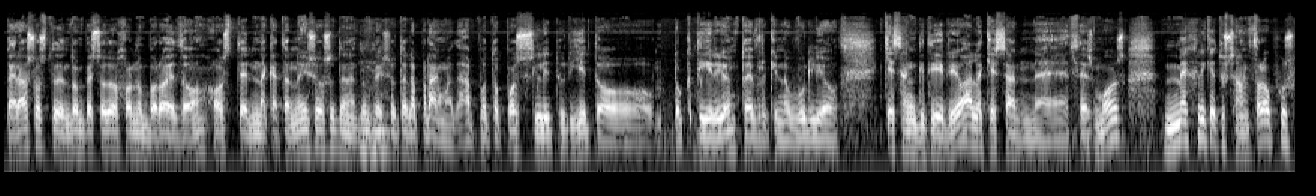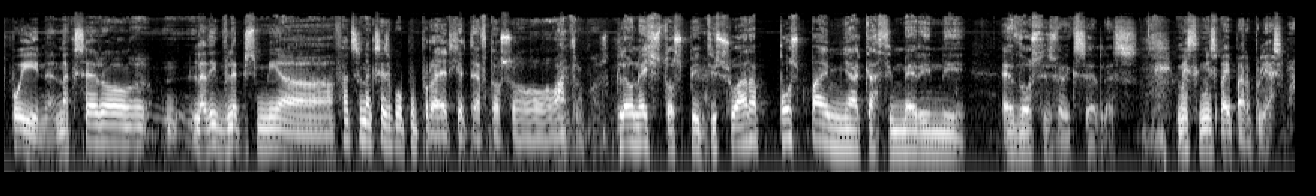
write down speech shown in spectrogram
περάσω όσο το δυνατόν περισσότερο χρόνο μπορώ εδώ, ώστε να κατανοήσω όσο το δυνατόν περισσότερα πράγματα. Από το πώς λειτουργεί το, το κτίριο, το Ευρωκοινοβούλιο και σαν κτίριο, αλλά και σαν ε, θεσμός, μέχρι και τους ανθρώπους που είναι. Να ξέρω, δηλαδή, βλέπεις μία φάτσα να ξέρεις από πού προέρχεται αυτός ο άνθρωπος. Πλέον έχεις το σπίτι σου, άρα πώς πάει μια καθημερινή εδώ στις Βρυξέλλες; Μέχρι στιγμής πάει πάρα πολύ άσχημα.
